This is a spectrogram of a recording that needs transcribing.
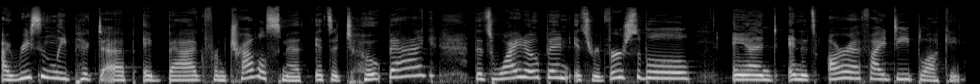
I recently picked up a bag from Travelsmith. It's a tote bag that's wide open, it's reversible, and, and it's RFID blocking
